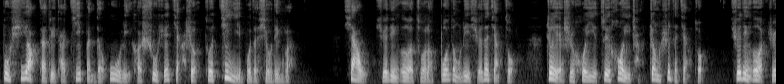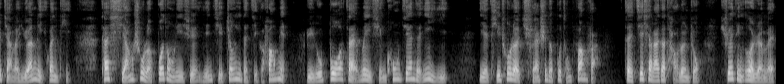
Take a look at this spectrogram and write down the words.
不需要再对它基本的物理和数学假设做进一步的修订了。下午，薛定谔做了波动力学的讲座，这也是会议最后一场正式的讲座。薛定谔只讲了原理问题，他详述了波动力学引起争议的几个方面，比如波在位形空间的意义，也提出了诠释的不同方法。在接下来的讨论中，薛定谔认为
